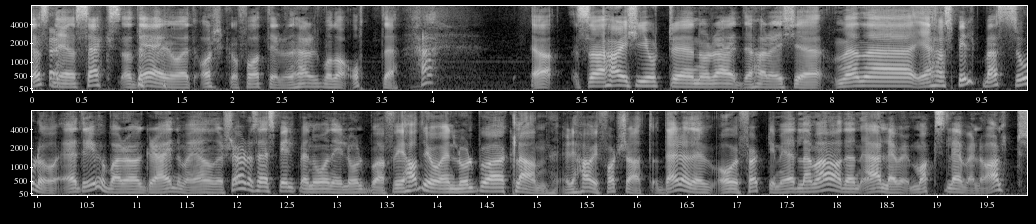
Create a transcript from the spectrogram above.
Destiny er seks, og det er jo et ork å få til, men her må du ha åtte. Hæ? Ja, så jeg har ikke gjort uh, noe raid, det har jeg ikke. Men uh, jeg har spilt mest solo. Jeg driver bare og grinder meg gjennom det sjøl, og så har jeg spilt med noen i Lolbua. For vi hadde jo en Lolbua-klan, eller det har vi fortsatt. Og Der er det over 40 medlemmer, og den er level, maks level og alt.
